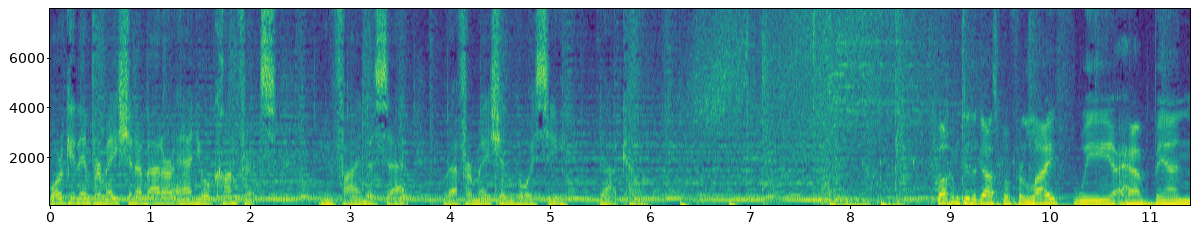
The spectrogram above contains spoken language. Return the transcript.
or get information about our annual conference, you can find us at reformationboise.com. Welcome to the Gospel for Life. We have been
